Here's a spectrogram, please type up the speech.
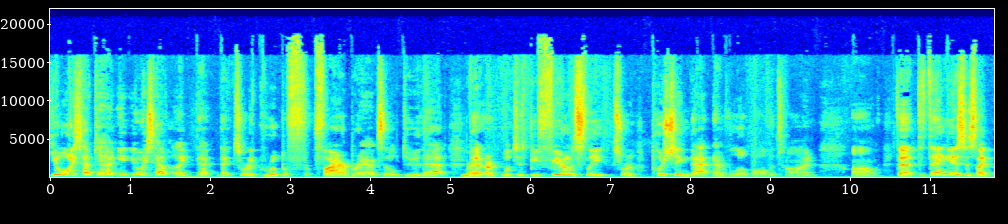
You always have to have you, you always have like that that sort of group of f- firebrands that'll do that. Right. That are, will just be fearlessly sort of pushing that envelope all the time. Um, the, the thing is, is like,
